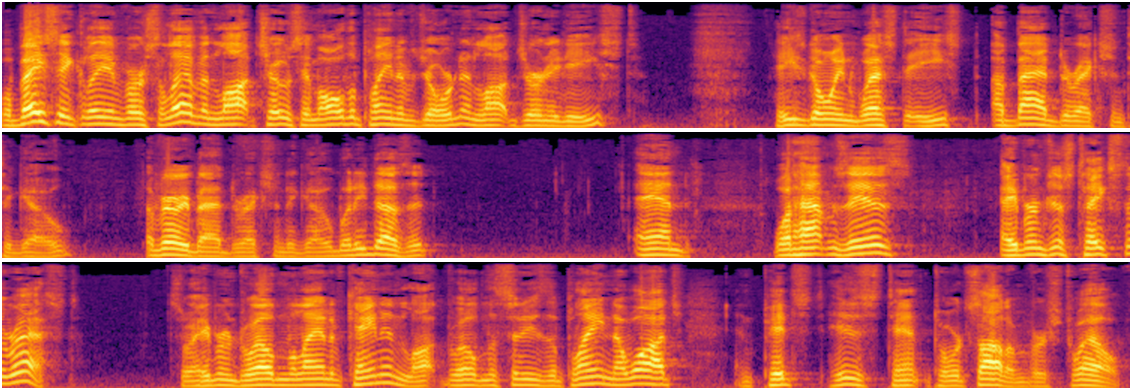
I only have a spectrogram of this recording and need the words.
Well, basically, in verse 11, Lot chose him all the plain of Jordan, and Lot journeyed east. He's going west to east, a bad direction to go, a very bad direction to go, but he does it. And what happens is, Abram just takes the rest. So Abram dwelled in the land of Canaan, Lot dwelled in the cities of the plain. Now watch, and pitched his tent toward Sodom, verse 12.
